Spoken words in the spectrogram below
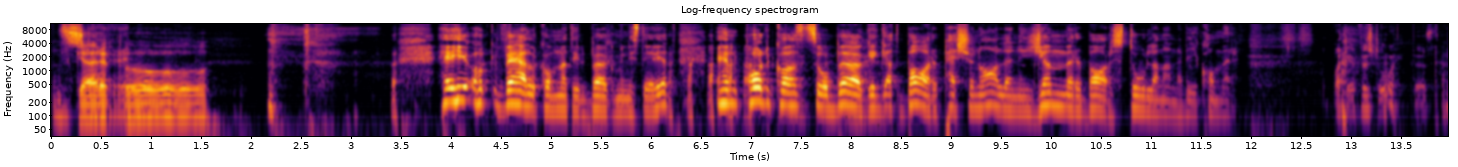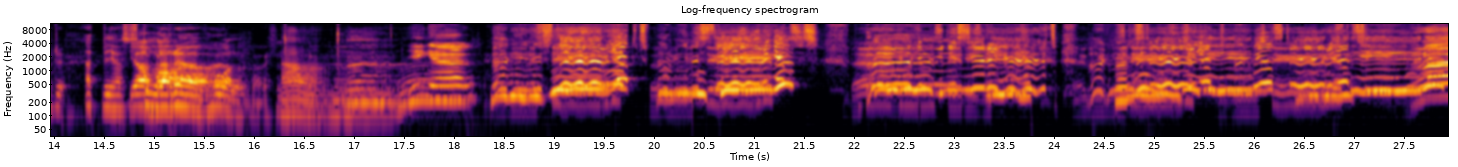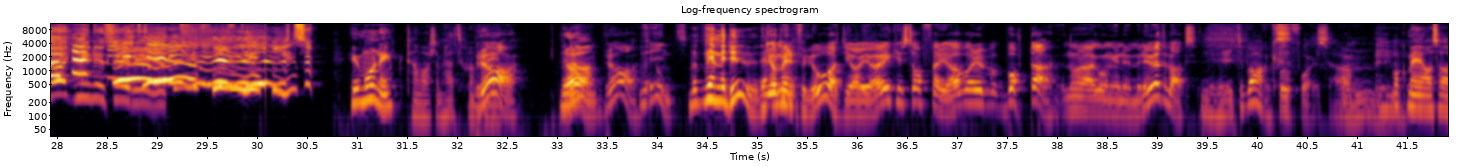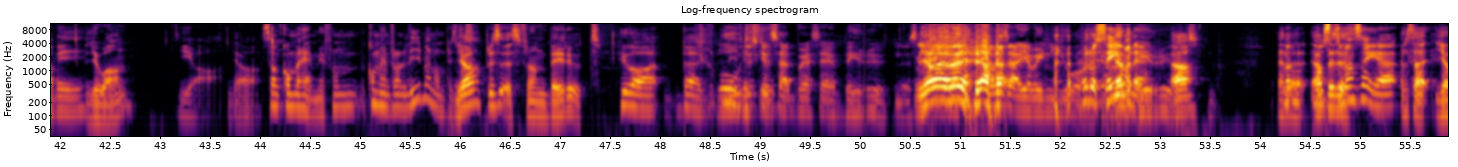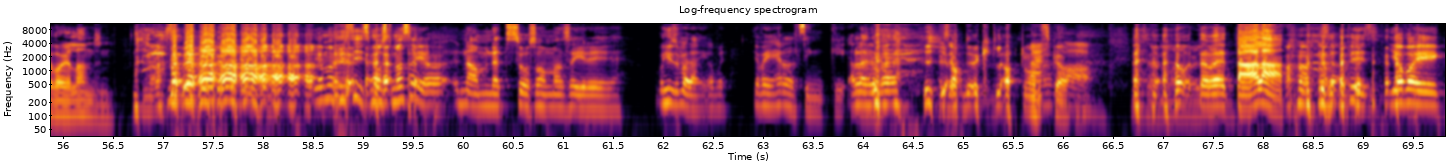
På Hej och välkomna till Bögministeriet. En podcast så bögig att barpersonalen gömmer barstolarna när vi kommer. Jag förstår inte ens. Att vi har stora rövhål. Ja. Jingel! Bögministeriet, bögministeriet, Bögministeriet, Hur mår ni? Kan vara som helst sjunga. Bra! Bra. Bra, fint. V- Vem är du? Vem Ja är men du? förlåt, jag, jag är Kristoffer. Jag har varit borta några gånger nu, men nu är jag tillbaks. Nu är du tillbaks. Full force. Ja. Och med oss har vi... Johan. Ja. Ja. Som kommer hem ifrån, kom hem från Libanon precis. Ja, precis. Från Beirut. Hur var böglivet? Oh, du ska i- så här börja säga Beirut nu. Så Ja, jag vet det. jag, var så här, jag var i New York. Vadå, säger man det? Beirut. Ja. Eller, Men ja, måste precis. man säga... Eller såhär, jag var i London. Ja men precis, måste man säga namnet så som man säger i... Hur var det? Jag var, jag var i Helsinki. Eller ja, det är klart man ska. Det var. Tala! precis. Jag var i...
